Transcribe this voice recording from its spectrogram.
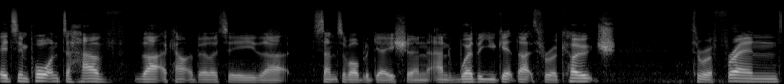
it's important to have that accountability, that sense of obligation, and whether you get that through a coach, through a friend,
